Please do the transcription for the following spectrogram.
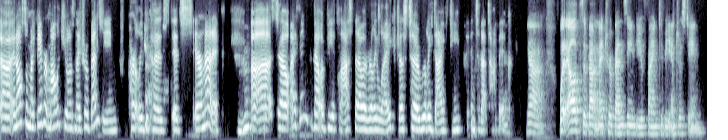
uh, and also, my favorite molecule is nitrobenzene, partly because it's aromatic. Mm-hmm. Uh, so I think that would be a class that I would really like just to really dive deep into that topic. Yeah. What else about nitrobenzene do you find to be interesting?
